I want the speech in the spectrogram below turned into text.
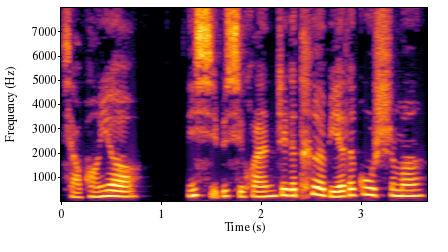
小朋友，你喜不喜欢这个特别的故事吗？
